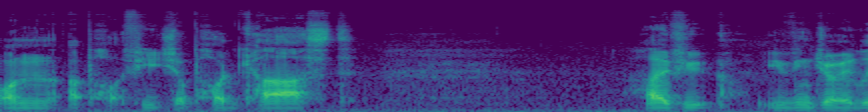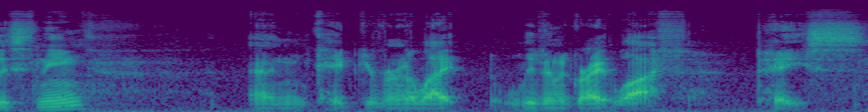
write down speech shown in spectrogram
on a future podcast. Hope you, you've enjoyed listening and keep giving a late, living a great life. Peace.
